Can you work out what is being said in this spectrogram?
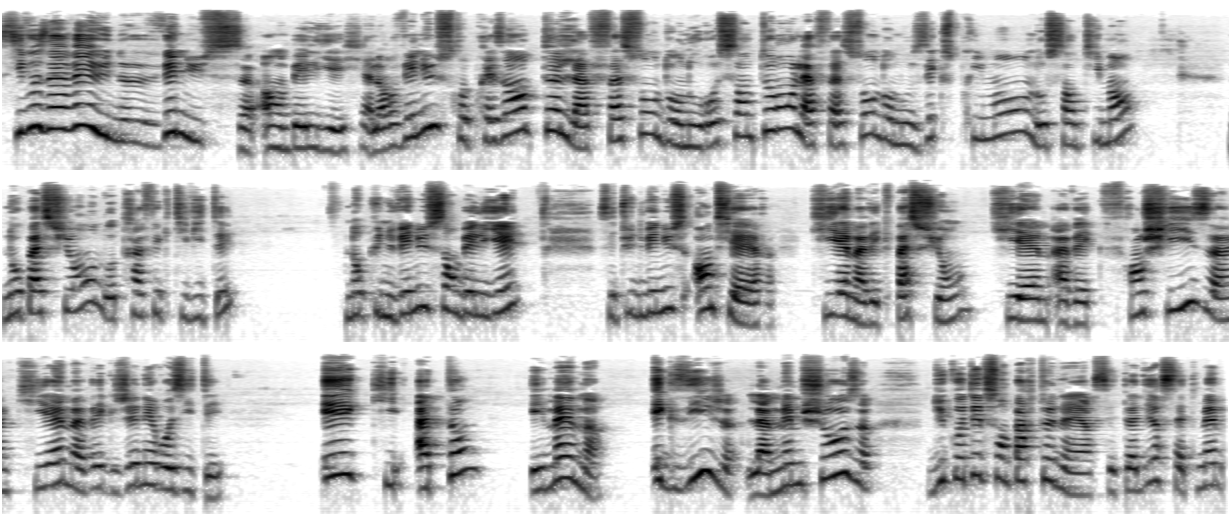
Si vous avez une Vénus en bélier, alors Vénus représente la façon dont nous ressentons, la façon dont nous exprimons nos sentiments, nos passions, notre affectivité. Donc une Vénus en bélier, c'est une Vénus entière qui aime avec passion, qui aime avec franchise, qui aime avec générosité et qui attend et même exige la même chose du côté de son partenaire, c'est-à-dire cette même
